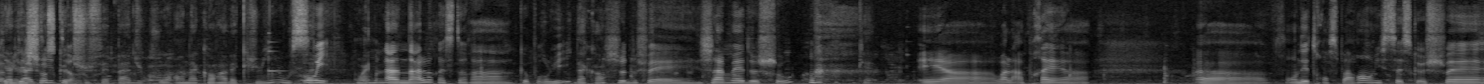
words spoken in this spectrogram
Il y a des choses que tu fais pas du coup en accord avec lui ou c'est- Oui, Ouais. l'anal restera que pour lui. D'accord. Je ne fais jamais de show. Et voilà, après, on est transparent. Il sait ce que je fais.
